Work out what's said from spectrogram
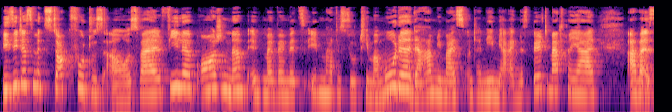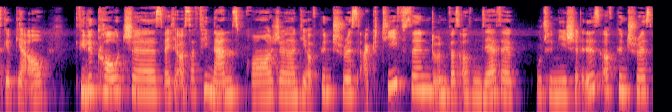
Wie sieht es mit Stockfotos aus? Weil viele Branchen, ne, ich meine, wenn wir jetzt eben hattest du Thema Mode, da haben die meisten Unternehmen ihr eigenes Bildmaterial, aber es gibt ja auch viele Coaches, welche aus der Finanzbranche, die auf Pinterest aktiv sind und was auch eine sehr, sehr gute Nische ist auf Pinterest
